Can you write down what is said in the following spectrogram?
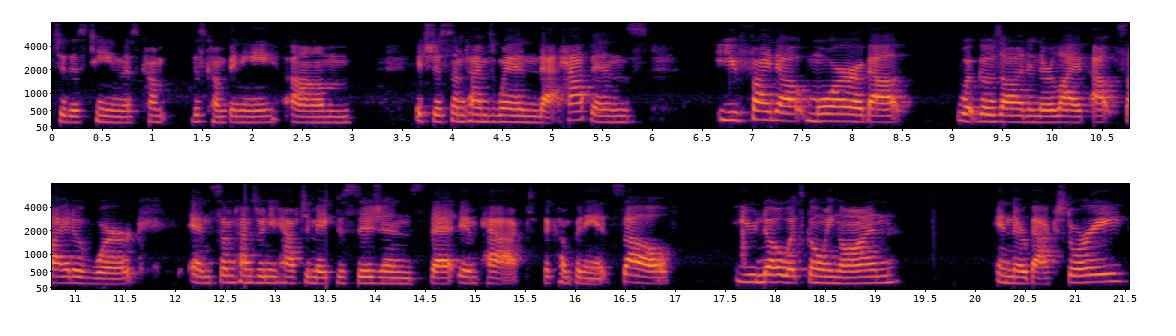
to this team this com- this company. Um, It's just sometimes when that happens, you find out more about what goes on in their life outside of work. And sometimes when you have to make decisions that impact the company itself, you know what's going on in their backstory.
